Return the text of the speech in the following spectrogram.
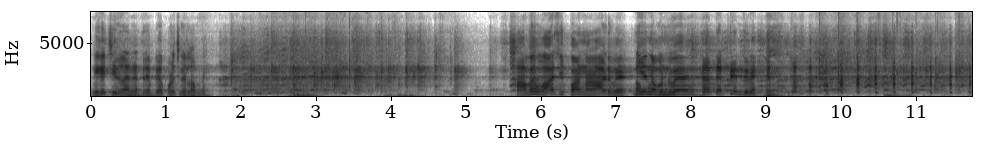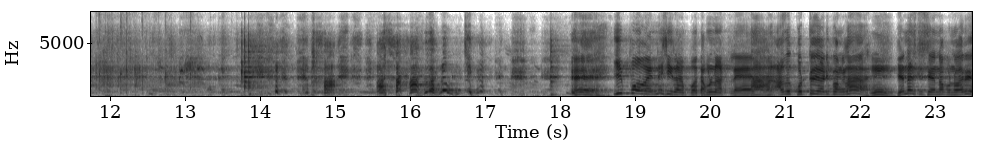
நிகழ்ச்சி இல்லாத நேரத்தில் எப்படியா பொழைச்சிக்கலாம்னு. அவன் வாசிப்பான் நான் ஆடுவேன். நீ என்ன பண்ணுவ? நான் தட்டு எழுந்துவேன் ஏ, இப்போ அவன் என்ன செய்யறான் இப்போ தமிழ்நாட்டுல? அது கொட்டு அடிப்பாங்களா. என்ன கிருஷ்ணன் என்ன பண்ணுவாரு.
